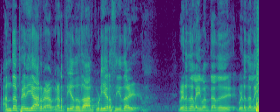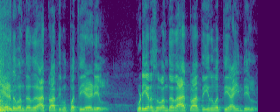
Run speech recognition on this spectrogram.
அந்த பெரியார் நடத்தியது தான் குடியரசு இதழ். விடுதலை வந்தது விடுதலை ஏடு வந்தது ஆயிரத்தி தொள்ளாயிரத்தி முப்பத்தி ஏழில். குடியரசு வந்தது ஆயிரத்தி தொள்ளாயிரத்தி இருபத்தி ஐந்தில்.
